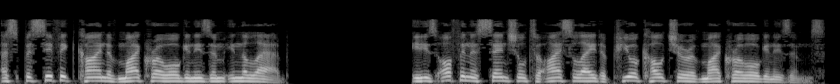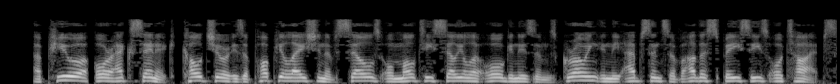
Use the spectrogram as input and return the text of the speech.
a specific kind of microorganism in the lab. It is often essential to isolate a pure culture of microorganisms. A pure or axenic culture is a population of cells or multicellular organisms growing in the absence of other species or types.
